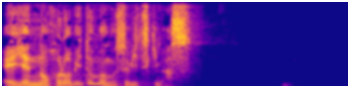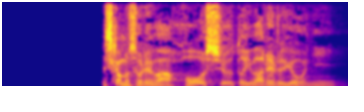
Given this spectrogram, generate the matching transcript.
永遠の滅びとも結びつきます。しかもそれは報酬と言われるように、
